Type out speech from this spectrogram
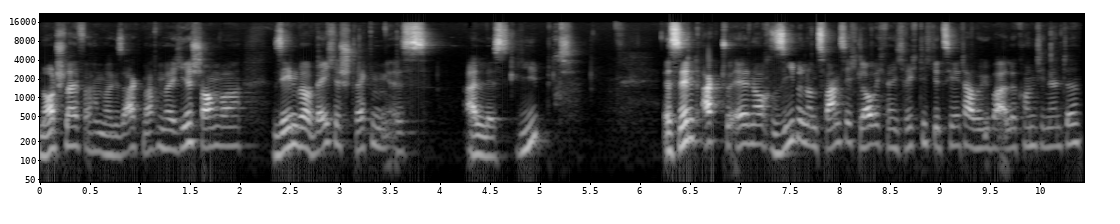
Nordschleife haben wir gesagt, machen wir. Hier schauen wir, sehen wir, welche Strecken es alles gibt. Es sind aktuell noch 27, glaube ich, wenn ich richtig gezählt habe, über alle Kontinente.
